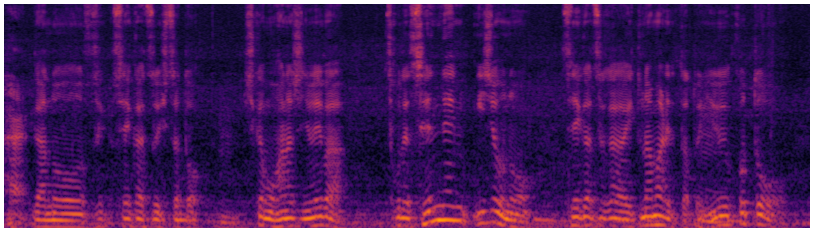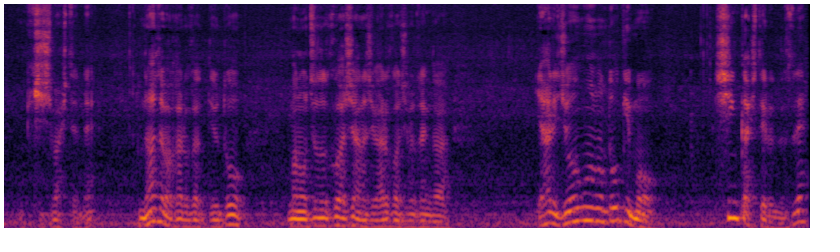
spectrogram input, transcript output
はい。があのせ生活したと、しかもお話によればそこで1,000年以上の生活が営まれてたということをお聞きしましてね。なぜわかるかっていうと、まあ、後ほど詳しい話があるかもしれませんがやはり縄文の土器も進化してるんですね。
